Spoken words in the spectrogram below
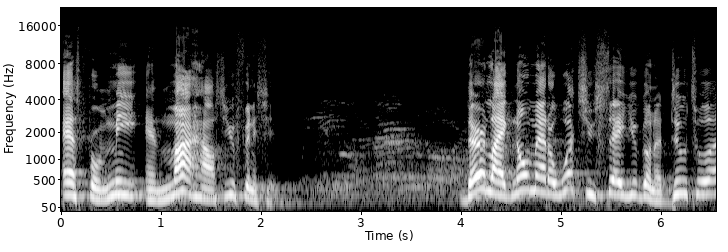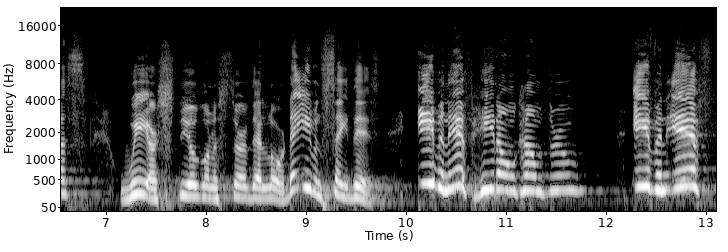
as for me and my house, you finish it. They're like, no matter what you say you're going to do to us, we are still going to serve that Lord. They even say this, even if he don't come through, even if,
